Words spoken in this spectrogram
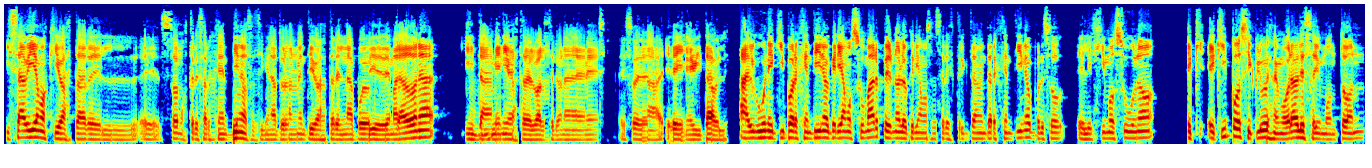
y sabíamos que iba a estar el, eh, somos tres argentinos, así que naturalmente iba a estar el Napoli de Maradona, y uh -huh. también iba a estar el Barcelona de Messi. Eso era, era, inevitable. Algún equipo argentino queríamos sumar, pero no lo queríamos hacer estrictamente argentino, por eso elegimos uno. Equ equipos y clubes memorables hay un montón,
